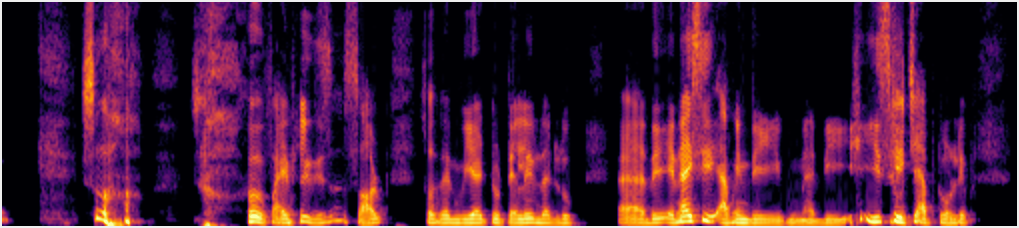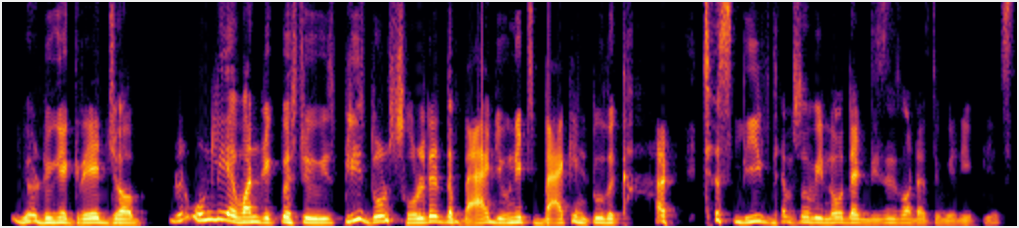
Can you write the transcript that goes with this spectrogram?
so, so finally this was solved. So then we had to tell him that look uh, the nic i mean the the ECIL chap told him you're doing a great job only one request to you is please don't solder the bad units back into the card just leave them so we know that this is what has to be replaced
